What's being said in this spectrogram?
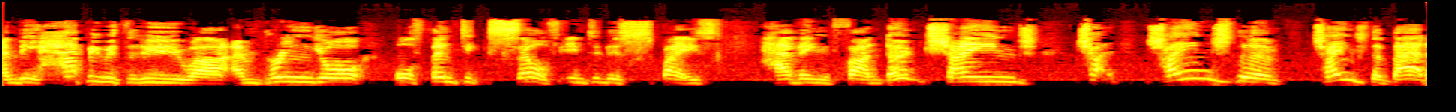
and be happy with who you are and bring your authentic self into this space having fun don't change ch- change the change the bad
